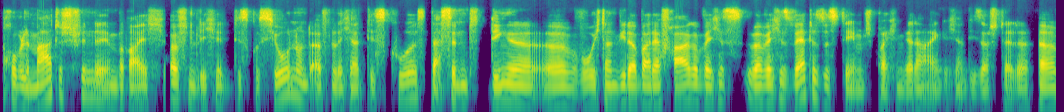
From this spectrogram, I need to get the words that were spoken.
problematisch finde im Bereich öffentliche Diskussion und öffentlicher Diskurs, das sind Dinge, äh, wo ich dann wieder bei der Frage, welches, über welches Wertesystem sprechen wir da eigentlich an dieser Stelle, äh,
